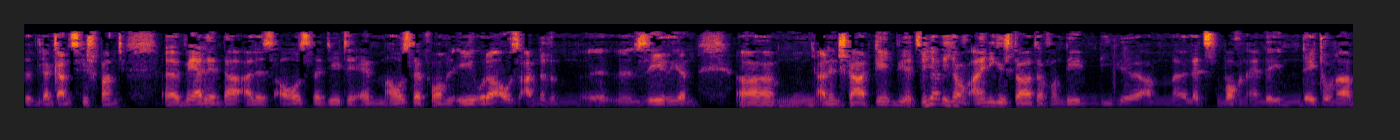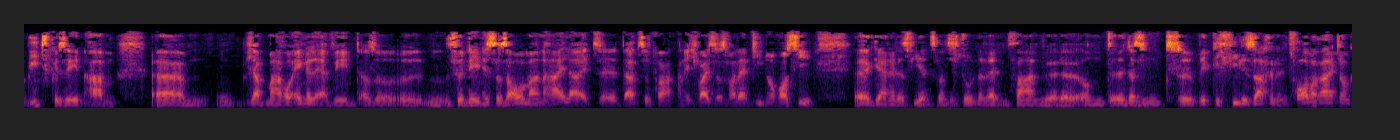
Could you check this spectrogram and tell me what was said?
wieder ganz gespannt, äh, wer denn da alles aus der DTM, aus der Formel E oder aus anderen äh, Serien ähm, an den Start gehen wird. Sicherlich auch einige Starter von denen, die wir am äh, letzten Wochenende in Daytona Beach gesehen haben. Ähm, ich habe Maro Engel erwähnt, also äh, für den ist das auch immer ein Highlight, äh, da zu fahren. Ich weiß, dass Valentino Rossi äh, gerne das 24-Stunden-Rennen fahren würde und äh, da sind äh, wirklich viele Sachen in Vorbereitung.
